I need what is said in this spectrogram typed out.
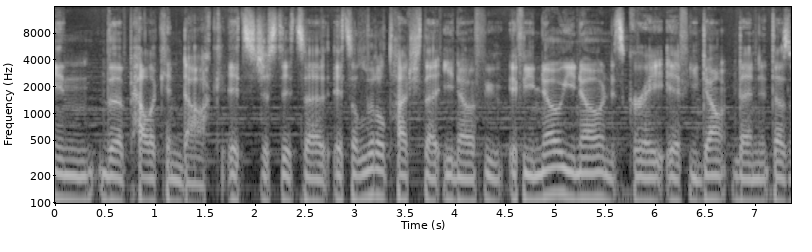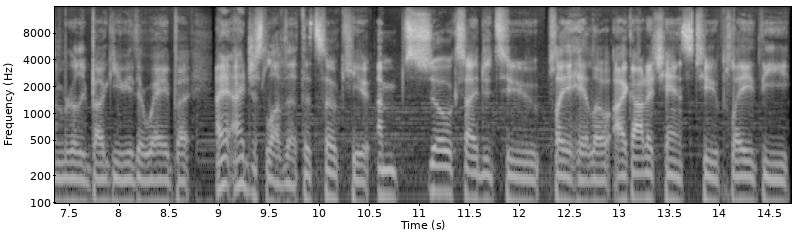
in the Pelican dock. It's just it's a it's a little touch that you know if you if you know you know and it's great. If you don't, then it doesn't really bug you either way. But I, I just love that. That's so cute. I'm so excited to play Halo. I got a chance to play the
